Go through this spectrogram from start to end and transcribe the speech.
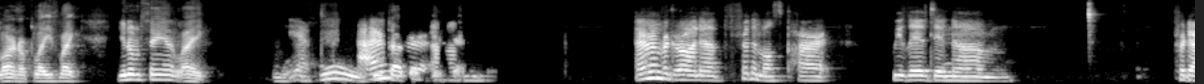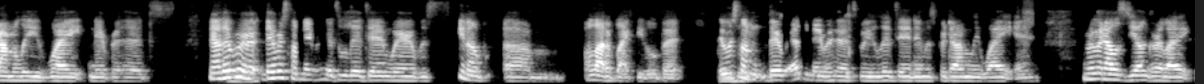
learn her place. Like you know what I'm saying? Like Yeah. who I remember um I remember growing up, for the most part, we lived in um predominantly white neighborhoods. Now there were Mhm. there were some neighborhoods we lived in where it was, you know, um, a lot of black people, but there were Mhm. some there were other neighborhoods where we lived in, it was predominantly white, and remember when I was younger, like,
